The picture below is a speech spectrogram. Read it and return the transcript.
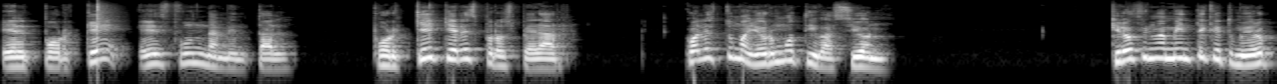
El por qué es fundamental. ¿Por qué quieres prosperar? ¿Cuál es tu mayor motivación? Creo firmemente que tu mayor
